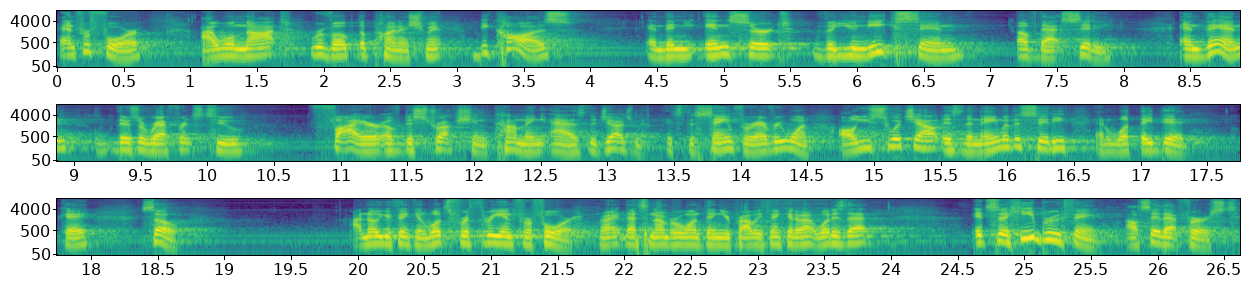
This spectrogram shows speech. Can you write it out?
and for four, I will not revoke the punishment because, and then you insert the unique sin of that city. And then there's a reference to fire of destruction coming as the judgment. It's the same for everyone. All you switch out is the name of the city and what they did. Okay? So, I know you're thinking, what's for three and for four, right? That's number one thing you're probably thinking about. What is that? It's a Hebrew thing. I'll say that first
